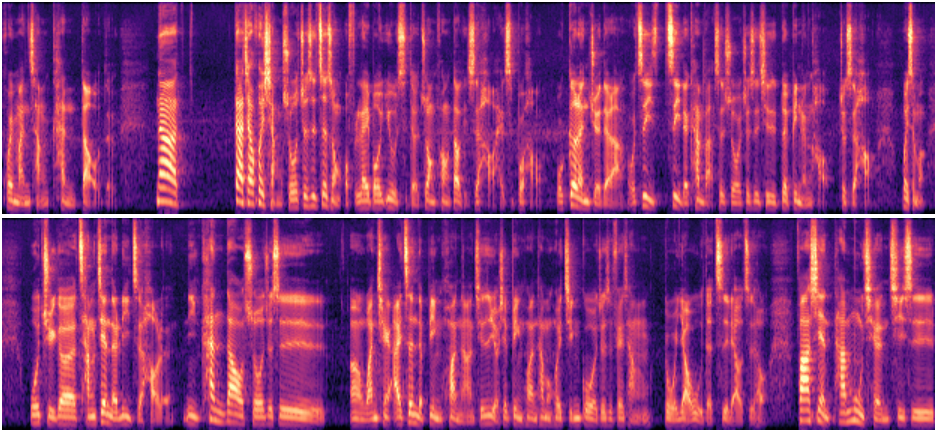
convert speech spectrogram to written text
会蛮常看到的。那大家会想说，就是这种 off-label use 的状况到底是好还是不好？我个人觉得啦，我自己自己的看法是说，就是其实对病人好就是好。为什么？我举个常见的例子好了，你看到说就是，嗯，晚期癌症的病患啊，其实有些病患他们会经过就是非常多药物的治疗之后，发现他目前其实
